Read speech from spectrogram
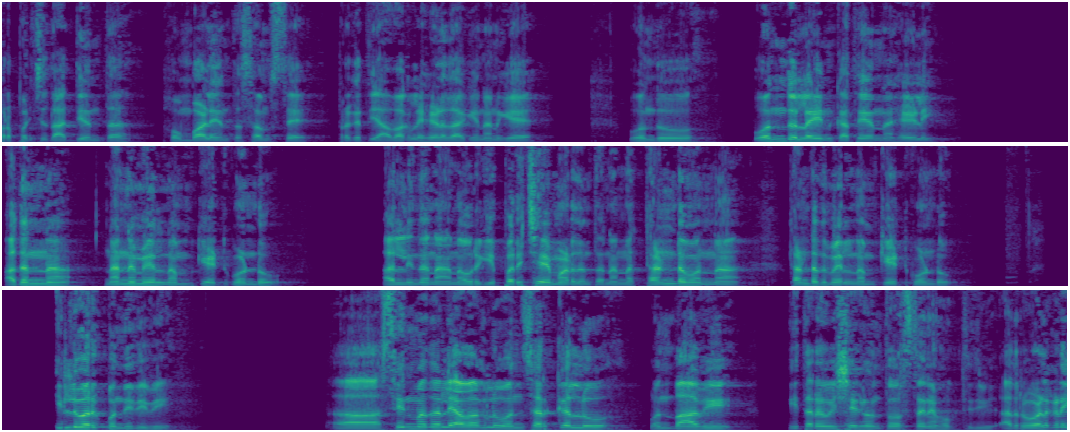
ಪ್ರಪಂಚದಾದ್ಯಂತ ಹೊಂಬಾಳೆ ಅಂತ ಸಂಸ್ಥೆ. ಪ್ರಗತಿ ಆವಾಗಲೇ ಹೇಳಿದಾಗೆ ನನಗೆ ಒಂದು ಒಂದು ಲೈನ್ ಕಥೆಯನ್ನು ಹೇಳಿ, ಅದನ್ನು ನನ್ನ ಮೇಲೆ ನಂಬಿಕೆ ಇಟ್ಕೊಂಡು, ಅಲ್ಲಿಂದ ನಾನು ಅವರಿಗೆ ಪರಿಚಯ ಮಾಡಿದಂಥ ನನ್ನ ತಂಡವನ್ನು ತಂಡದ ಮೇಲೆ ನಂಬಿಕೆ ಇಟ್ಕೊಂಡು ಇಲ್ಲಿವರೆಗೆ ಬಂದಿದ್ದೀವಿ. ಸಿನಿಮಾದಲ್ಲಿ ಯಾವಾಗಲೂ ಒಂದು ಸರ್ಕಲ್ಲು, ಒಂದು ಬಾವಿ, ಈ ಥರ ವಿಷಯಗಳನ್ನು ತೋರಿಸ್ತಾನೆ ಹೋಗ್ತಿದ್ವಿ. ಅದ್ರ ಒಳಗಡೆ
